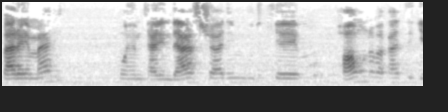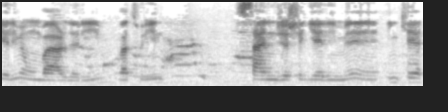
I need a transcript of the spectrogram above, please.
برای من مهمترین درس شاید این بود که پامون رو به قد گلیممون برداریم و تو این سنجش گلیمه اینکه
